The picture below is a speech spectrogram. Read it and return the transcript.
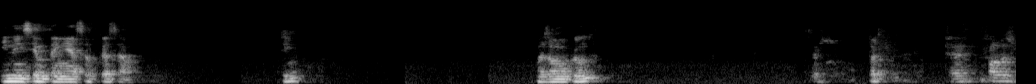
e nem sempre tem essa vocação. Sim? Mais alguma pergunta? Uh, falas,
